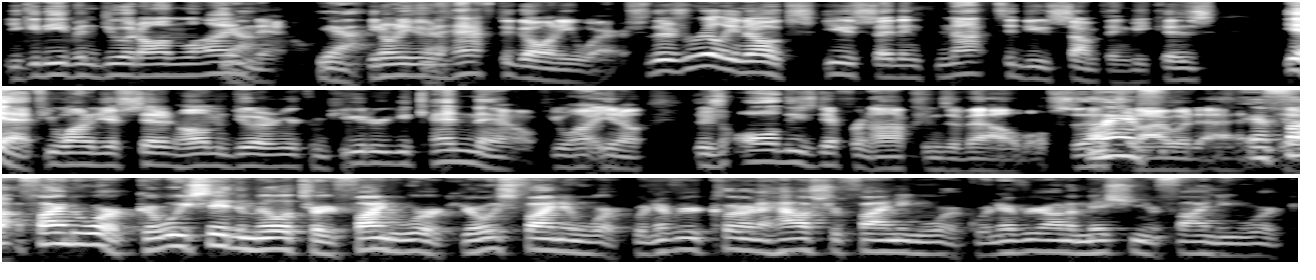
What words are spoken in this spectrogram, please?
You could even do it online yeah. now. yeah you don't even yeah. have to go anywhere. So there's really no excuse i think not to do something because yeah, if you want to just sit at home and do it on your computer, you can now. If you want, you know, there's all these different options available. So that's what I would add. And yeah. find work. I always say in the military, find work. You're always finding work. Whenever you're clearing a house, you're finding work. Whenever you're on a mission, you're finding work.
